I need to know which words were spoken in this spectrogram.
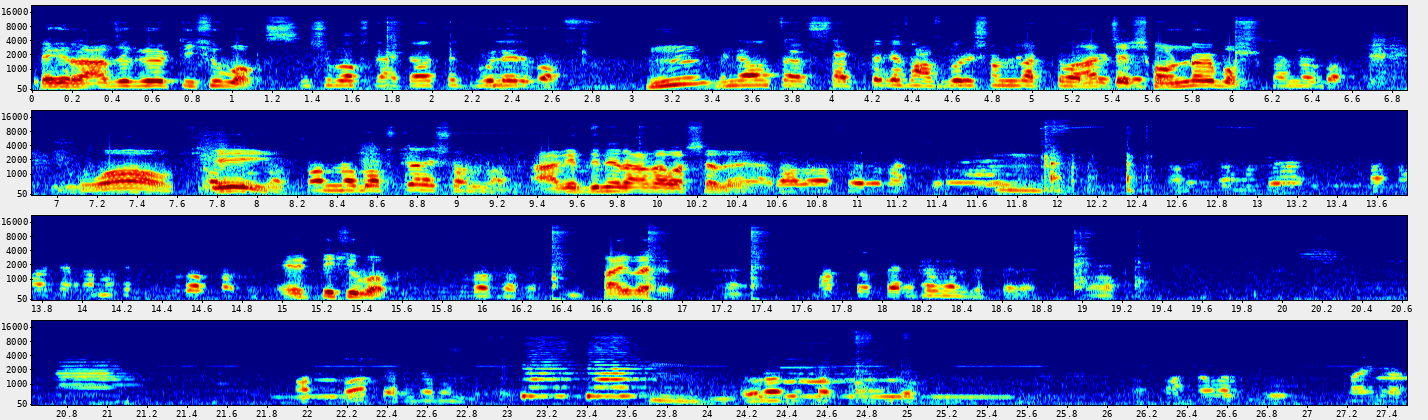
এটাকে রাজকীয় টিস্যু বক্স টিস্যু বক্স না এটা হচ্ছে জুয়েলারি বক্স হুম? মিনিমাম ষাট থেকে পাঁচ ভরি স্বর্ণ রাখতে পারবে আচ্ছা স্বর্ণের বক্স স্বর্ণের বক্স ওয়াও সেই। স্বর্ণ বক্সটাই স্বর্ণ। আগের দিনে রাজা বাদশাদের দাদা আসলে হুম। আর এটার মধ্যে পাশাপাশি এটার মধ্যে টিস্যু বক্স আছে। এর টিস্যু বক্স টিস্যু বক্স আছে। ফাইবারের হ্যাঁ মাত্র তেরোশো পঞ্চাশ টাকা। মাত্র তেরোশো পঞ্চাশ এগুলো হচ্ছে সব পাশাপাশি টাইগার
